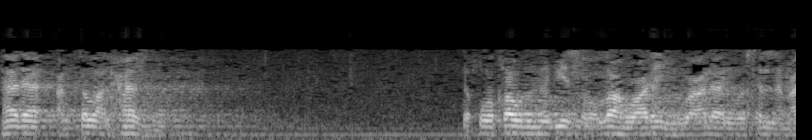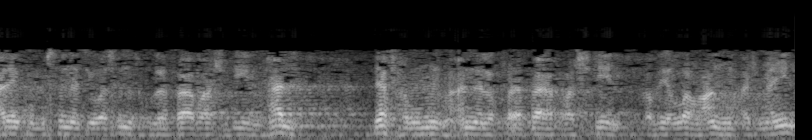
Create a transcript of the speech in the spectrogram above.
هذا عبد الله الحازم. يقول قول النبي صلى الله عليه وعلى آله وسلم عليكم بسنتي وسنة الخلفاء الراشدين هل نفهم منه أن للخلفاء الراشدين رضي الله عنهم أجمعين.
